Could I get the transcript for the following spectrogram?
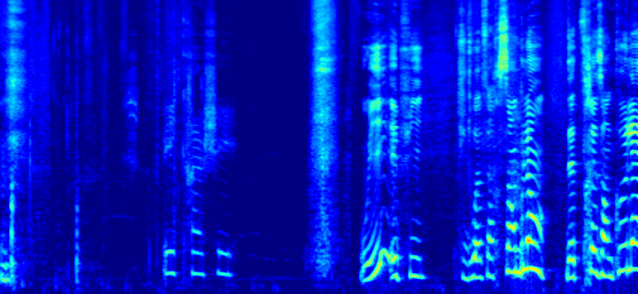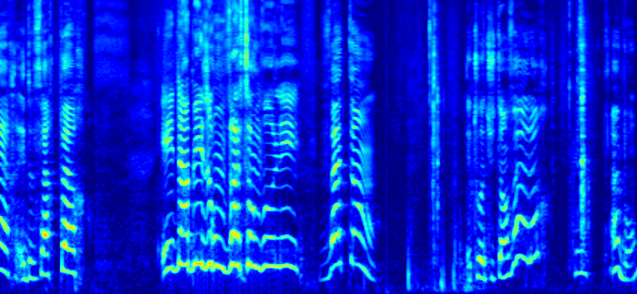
vais cracher. Oui, et puis, tu dois faire semblant d'être très en colère et de faire peur. Et la maison va s'envoler. Va-t'en Et toi, tu t'en vas alors? Oui. Ah bon?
